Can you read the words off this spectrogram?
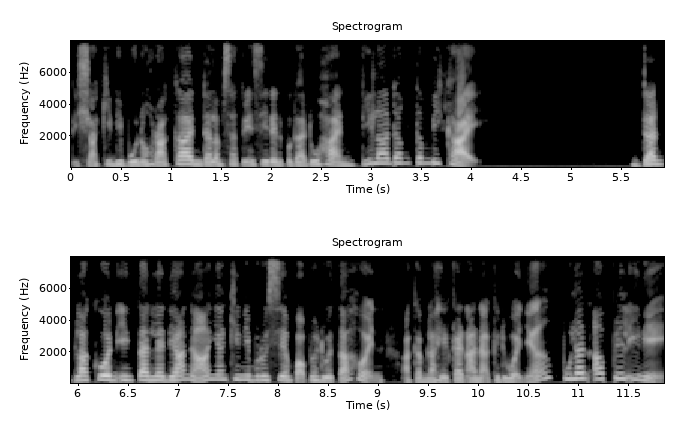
disyaki dibunuh rakan dalam satu insiden pergaduhan di ladang Tembikai. Dan pelakon Intan Lediana yang kini berusia 42 tahun akan melahirkan anak keduanya bulan April ini.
